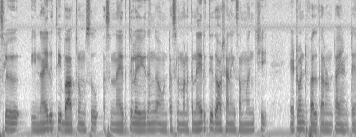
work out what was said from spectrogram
అసలు ఈ నైరుతి బాత్రూమ్స్ అసలు నైరుతిలో ఈ విధంగా ఉంటే అసలు మనకు నైరుతి దోషానికి సంబంధించి ఎటువంటి ఫలితాలు ఉంటాయంటే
